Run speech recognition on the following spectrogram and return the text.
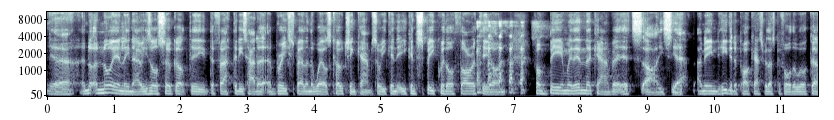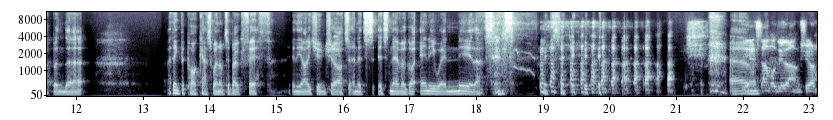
Yeah, annoyingly now he's also got the the fact that he's had a, a, brief spell in the Wales coaching camp, so he can he can speak with authority on from being within the camp. But it's oh, he's yeah. I mean, he did a podcast with us before the World Cup, and uh, I think the podcast went up to about fifth in the iTunes charts, and it's it's never got anywhere near that since. um, yeah, Sam will do that, I'm sure.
